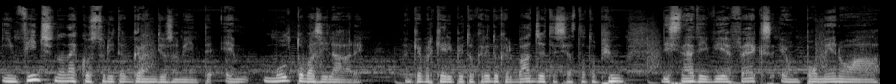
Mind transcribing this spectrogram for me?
In Finch non è costruito grandiosamente, è molto basilare, anche perché, ripeto, credo che il budget sia stato più destinato ai VFX e un po' meno a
